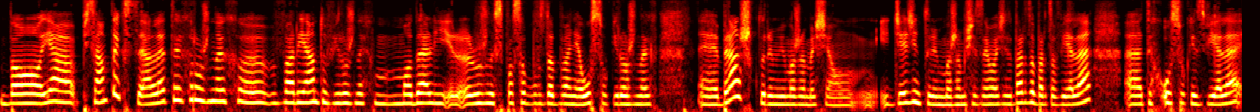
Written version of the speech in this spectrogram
bo ja pisałam teksty, ale tych różnych e, wariantów i różnych modeli, różnych sposobów zdobywania usług i różnych branż, którymi możemy się i dziedzin, którymi możemy się zajmować jest bardzo, bardzo wiele, tych usług jest wiele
